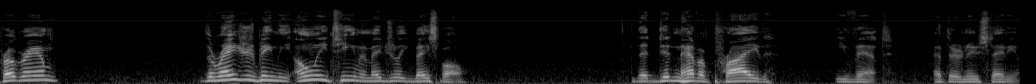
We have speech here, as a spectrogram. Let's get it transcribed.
program. The Rangers being the only team in Major League Baseball that didn't have a pride event at their new stadium.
